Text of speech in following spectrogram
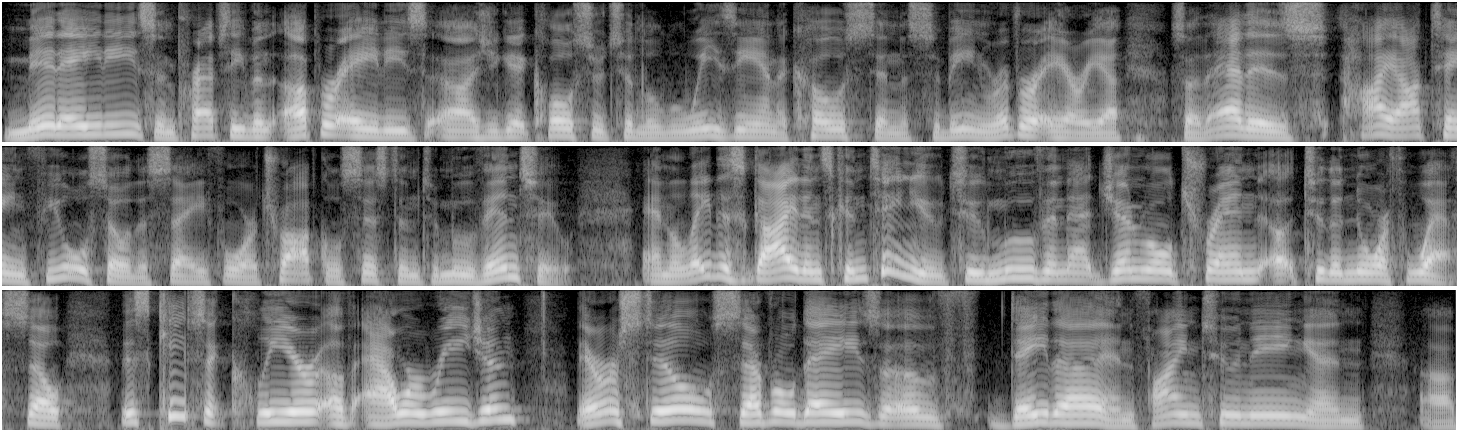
mid 80s and perhaps even upper 80s uh, as you get closer to the Louisiana coast and the Sabine River area. So that is high octane fuel, so to say, for a tropical system to move into. And the latest guidance continue to move in that general trend uh, to the northwest. So this keeps it clear of our region. There are still several days of data and fine tuning and uh,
